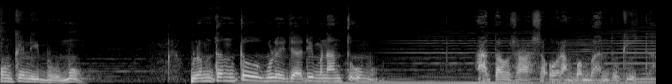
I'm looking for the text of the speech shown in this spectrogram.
Mungkin ibumu. Belum tentu boleh jadi menantumu. Atau salah seorang pembantu kita.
